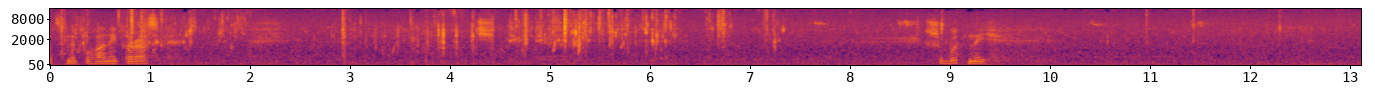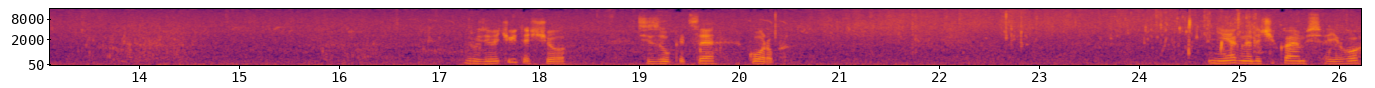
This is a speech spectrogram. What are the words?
О, це непоганий карасик. Шубутний. Друзі, ви чуєте, що ці звуки це короб. Ніяк не дочекаємося його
